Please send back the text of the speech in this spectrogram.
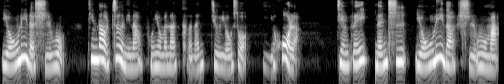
油腻的食物。听到这里呢，朋友们呢可能就有所疑惑了：减肥能吃油腻的食物吗？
